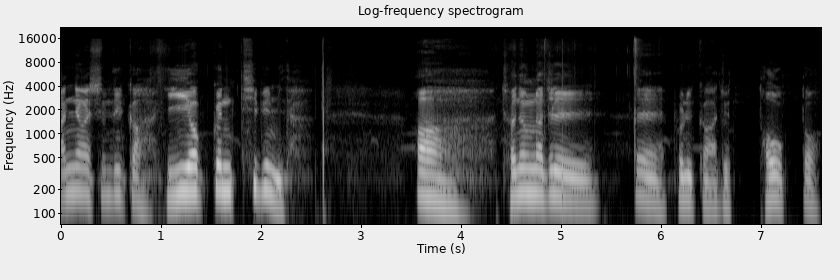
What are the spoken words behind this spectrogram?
안녕하십니까. 이업근 TV입니다. 아 저녁 낮을 때 보니까 아주 더욱 더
